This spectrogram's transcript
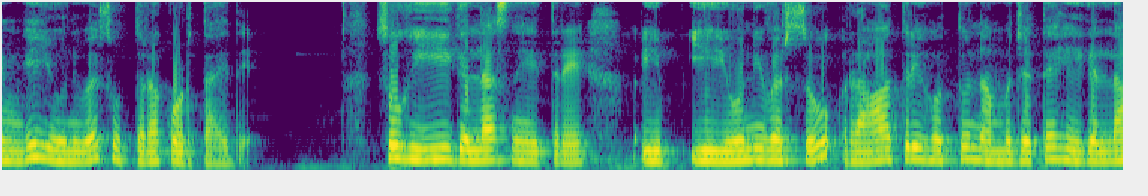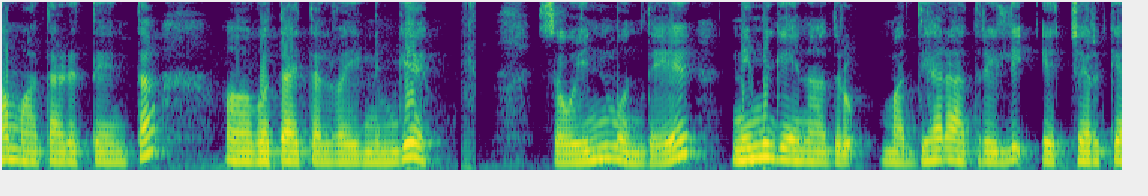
ನಿಮಗೆ ಯೂನಿವರ್ಸ್ ಉತ್ತರ ಕೊಡ್ತಾ ಇದೆ. ಸೊ ಹೀಗೆಲ್ಲ ಸ್ನೇಹಿತರೆ, ಈ ಈ ಯೂನಿವರ್ಸು ರಾತ್ರಿ ಹೊತ್ತು ನಮ್ಮ ಜೊತೆ ಹೀಗೆಲ್ಲ ಮಾತಾಡುತ್ತೆ ಅಂತ ಗೊತ್ತಾಯ್ತಲ್ವ ಈಗ ನಿಮಗೆ? ಸೊ ಇನ್ನು ಮುಂದೆ ನಿಮಗೇನಾದರೂ ಮಧ್ಯರಾತ್ರಿಲಿ ಎಚ್ಚರಿಕೆ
